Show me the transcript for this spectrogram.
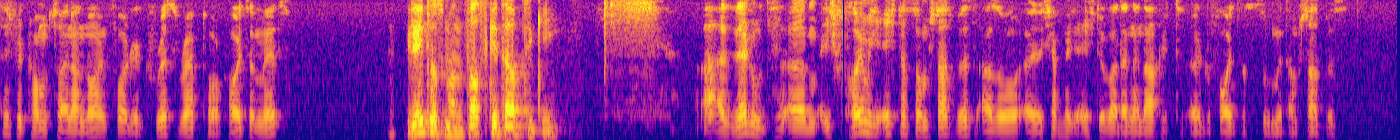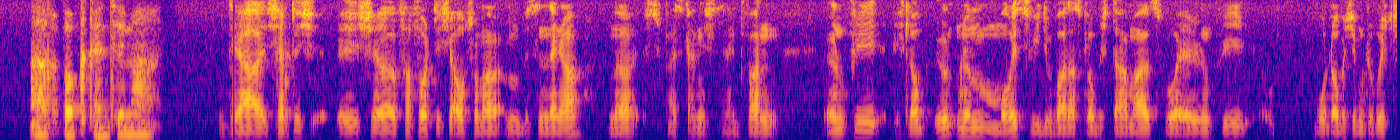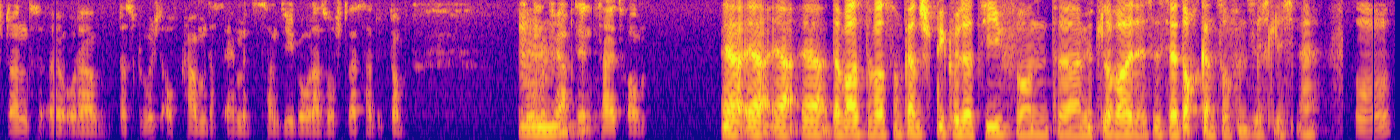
herzlich willkommen zu einer neuen Folge Chris Rap Talk. Heute mit. Gretus, Mann, was geht ab, Digi? Ah, sehr gut. Ähm, ich freue mich echt, dass du am Start bist. Also, äh, ich habe mich echt über deine Nachricht äh, gefreut, dass du mit am Start bist. Ach, Bock, kein Thema. Ja, ich habe dich, ich äh, verfolge dich ja auch schon mal ein bisschen länger. Ne? Ich weiß gar nicht, seit wann. Irgendwie, ich glaube, irgendein Mois-Video war das, glaube ich, damals, wo er irgendwie wo, glaube ich, im Gerücht stand äh, oder das Gerücht aufkam, dass er mit San Diego oder so Stress hat. Ich glaube, so mhm. ungefähr ab dem Zeitraum. Ja, ja, ja, ja, da war es da war's noch ganz spekulativ und äh, mittlerweile ist es ja doch ganz offensichtlich, ne? Mhm.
